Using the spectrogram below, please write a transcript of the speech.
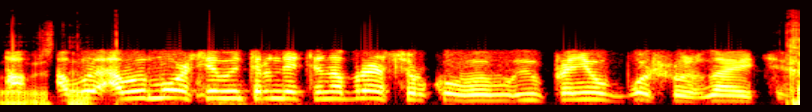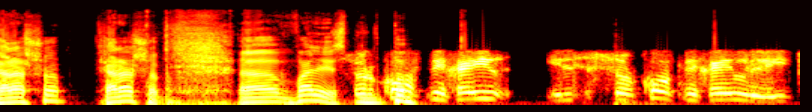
А, а, вы, а вы можете в интернете набрать Суркова, и про него больше узнаете. Хорошо, хорошо. Э, Валерий, Сурков по... Михаил, Сурков Михаил Ильич.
